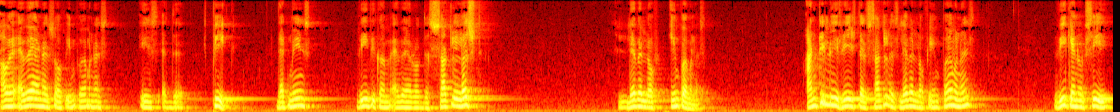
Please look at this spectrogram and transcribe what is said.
our awareness of impermanence is at the peak. That means we become aware of the subtlest level of impermanence. Until we reach the subtlest level of impermanence, we cannot see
